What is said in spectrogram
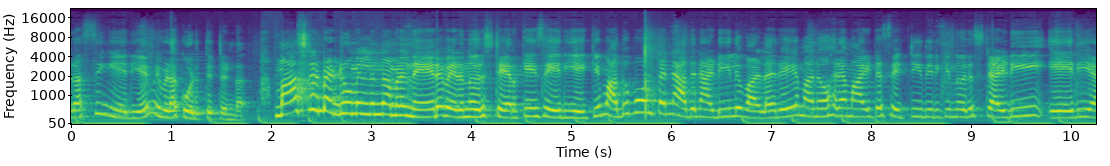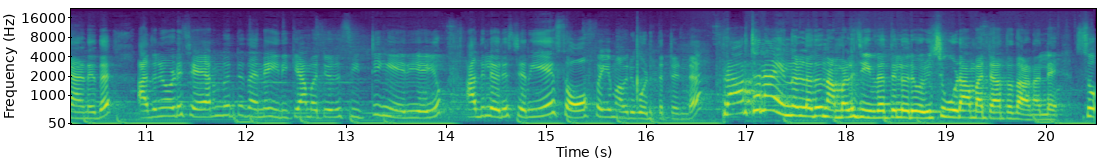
ഡ്രസ്സിങ് ഏരിയയും ഇവിടെ കൊടുത്തിട്ടുണ്ട്. മാസ്റ്റർ ബെഡ്റൂമിൽ നിന്ന് നമ്മൾ നേരെ വരുന്ന ഒരു സ്റ്റെയർ കേസ് ഏരിയയ്ക്കും അതുപോലെ തന്നെ അതിനടിയിൽ വളരെ മനോഹരമായിട്ട് സെറ്റ് ചെയ്തിരിക്കുന്ന ഒരു സ്റ്റഡി ഏരിയ ആണിത്. അതിനോട് ചേർന്നിട്ട് തന്നെ ഇരിക്കാൻ പറ്റിയ ഒരു സിറ്റിംഗ് ഏരിയയും അതിലൊരു ചെറിയ സോഫയും അവർ കൊടുത്തിട്ടുണ്ട്. എന്നുള്ളത് നമ്മുടെ ജീവിതത്തിൽ ഒരു ഒഴിച്ചുകൂടാൻ പറ്റാത്തതാണല്ലേ? സോ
